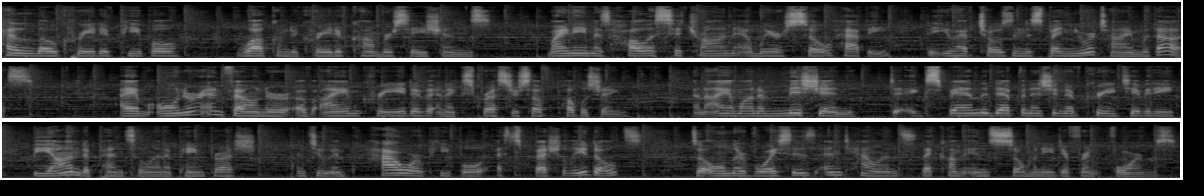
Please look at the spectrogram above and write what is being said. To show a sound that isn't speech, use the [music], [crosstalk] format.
Hello, creative people. Welcome to Creative Conversations. My name is Hollis Citron, and we are so happy that you have chosen to spend your time with us. I am owner and founder of I Am Creative and Express Yourself Publishing, and I am on a mission to expand the definition of creativity beyond a pencil and a paintbrush and to empower people, especially adults, to own their voices and talents that come in so many different forms.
